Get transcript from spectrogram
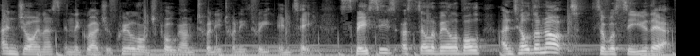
and join us in the Graduate Career Launch Program 2023 intake. Spaces are still available until they're not, so we'll see you there.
